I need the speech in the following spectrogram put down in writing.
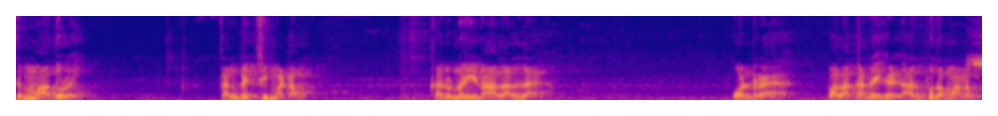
செம்மாதுளை தங்கச்சி மடம் கருணையினால் அல்ல போன்ற பல கதைகள் அற்புதமானவை.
